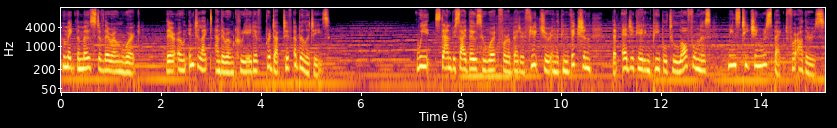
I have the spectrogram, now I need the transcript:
who make the most of their own work, their own intellect and their own creative, productive abilities. We stand beside those who work for a better future in the conviction that educating people to lawfulness means teaching respect for others.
